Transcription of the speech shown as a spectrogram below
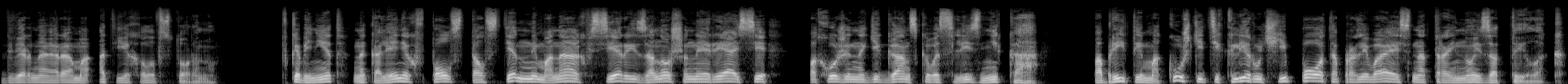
Дверная рама отъехала в сторону. В кабинет на коленях вполз толстенный монах в серой заношенной рясе, похожий на гигантского слизняка. По бритой макушке текли ручьи пота, проливаясь на тройной затылок.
